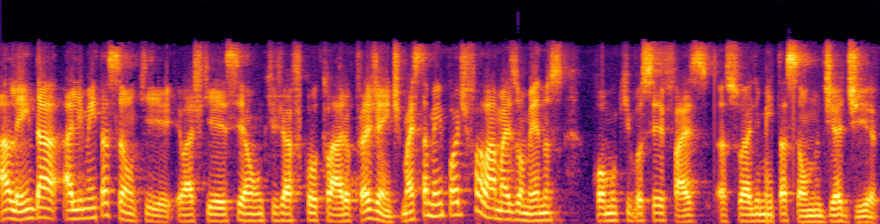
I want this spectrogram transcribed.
além da alimentação, que eu acho que esse é um que já ficou claro para a gente. Mas também pode falar mais ou menos como que você faz a sua alimentação no dia a dia.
